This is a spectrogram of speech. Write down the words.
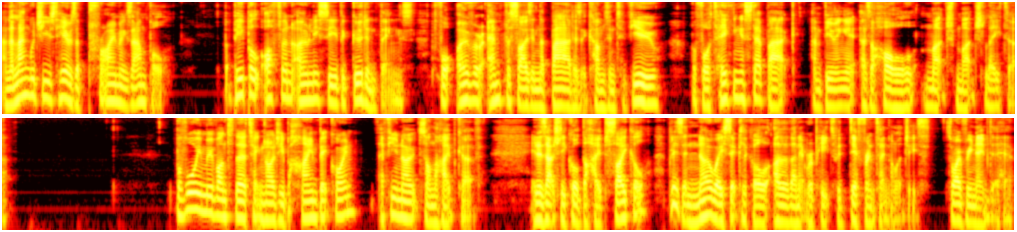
and the language used here is a prime example. But people often only see the good in things before overemphasizing the bad as it comes into view, before taking a step back and viewing it as a whole much, much later. Before we move on to the technology behind Bitcoin, a few notes on the hype curve. It is actually called the hype cycle, but is in no way cyclical other than it repeats with different technologies. So I've renamed it here.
